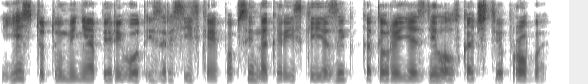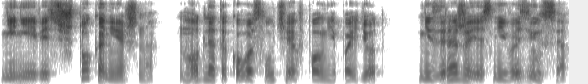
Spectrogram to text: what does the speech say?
Есть тут у меня перевод из российской попсы на корейский язык, который я сделал в качестве пробы. Не не весь что, конечно, но для такого случая вполне пойдет. Не зря же я с ней возился,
